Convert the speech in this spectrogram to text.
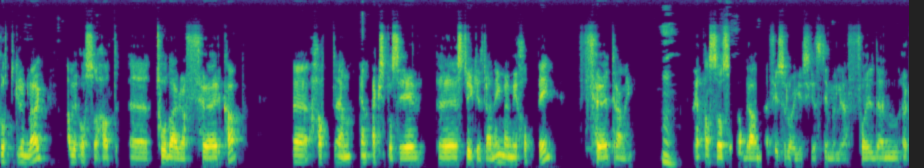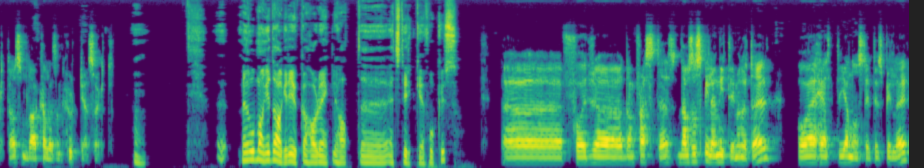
godt grunnlag, har vi også hatt eh, to dager før kamp. Eh, hatt en, en eksplosiv eh, styrketrening med mye hopping før trening. Mm. Det passer også bra med fysiologiske stimulier for den økta, som da kalles en hurtighetsøkt. Mm. Men hvor mange dager i uka har du egentlig hatt et styrkefokus? For de fleste, de som spiller 90 minutter og er helt gjennomsnittlig spiller,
